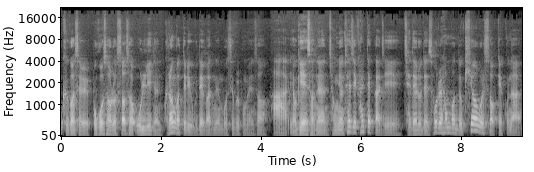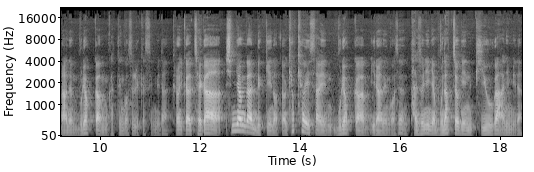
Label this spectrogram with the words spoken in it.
그것을 보고서로 써서 올리는 그런 것들이 우대받는 모습을 보면서 아 여기에서는 정년 퇴직할 때까지 제대로 된 소를 한 번도 키워볼 수 없겠구나라는 무력감 같은 것을 느꼈습니다. 그러니까 제가 10년간 느낀 어떤 켜켜이 쌓인 무력감이라는 것은 단순히 그냥 문학적인 비유가 아닙니다.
